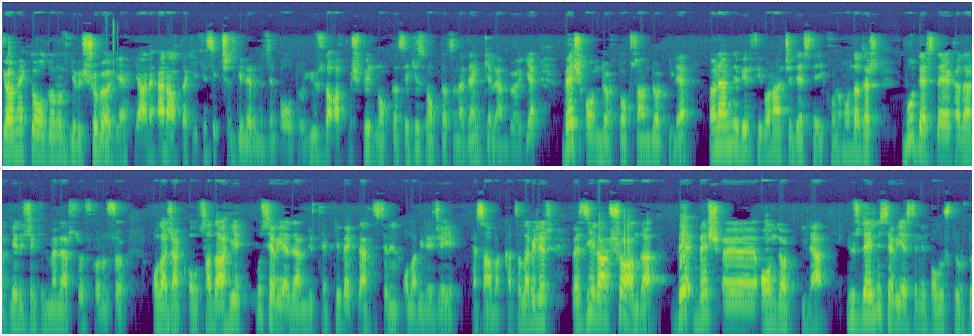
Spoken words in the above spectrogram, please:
görmekte olduğunuz gibi şu bölge yani en alttaki kesik çizgilerimizin olduğu %61.8 noktasına denk gelen bölge 5.14.94 ile önemli bir Fibonacci desteği konumundadır. Bu desteğe kadar geri çekilmeler söz konusu olacak olsa dahi bu seviyeden bir tepki beklentisinin olabileceği hesaba katılabilir. Ve zira şu anda 5.14 e, ila %50 seviyesinin oluşturduğu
